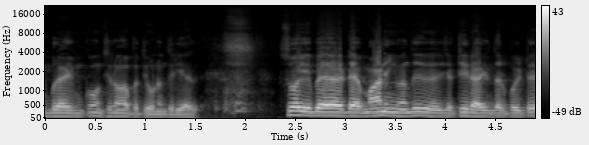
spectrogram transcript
இப்ராஹிமுக்கும் சினிமா பற்றி ஒன்றும் தெரியாது. ஸோ இப்போ மார்னிங் வந்து டி ராஜேந்தர் போயிட்டு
